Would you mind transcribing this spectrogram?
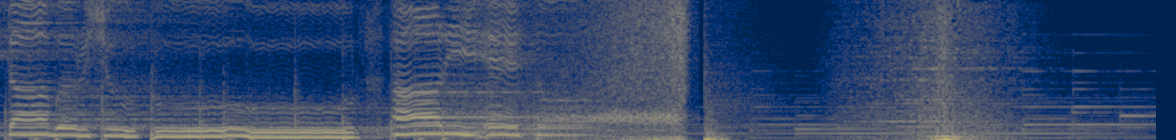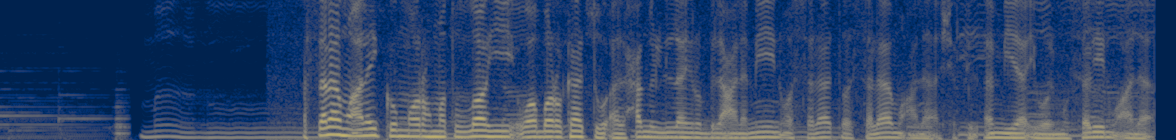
kita bersyukur hari esok. Assalamualaikum warahmatullahi wabarakatuh. Alhamdulillahirrabbilalamin Wassalatu wassalamu ala ashrafil anbiya wal mursalin Wa ala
